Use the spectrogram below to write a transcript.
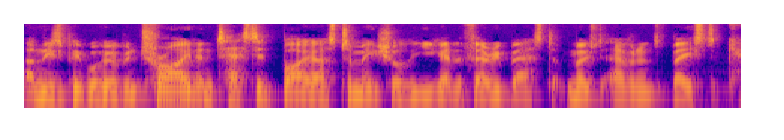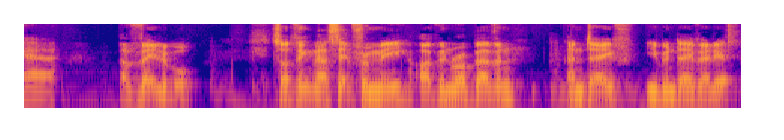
And these are people who have been tried and tested by us to make sure that you get the very best, most evidence based care available. So I think that's it from me. I've been Rob Bevan. And Dave, you've been Dave Elliott.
